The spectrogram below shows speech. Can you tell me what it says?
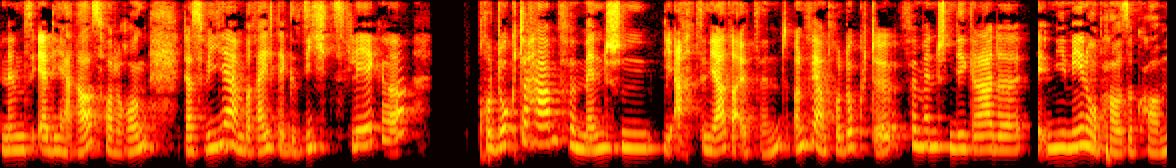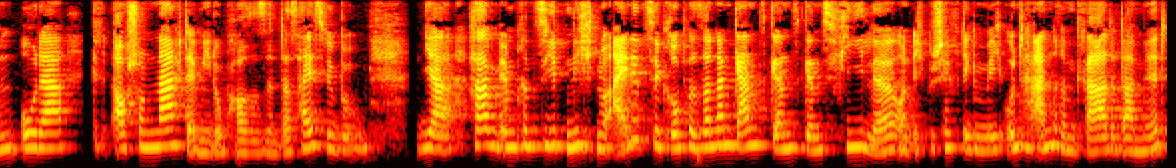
nennen Sie eher die Herausforderung, dass wir im Bereich der Gesichtspflege Produkte haben für Menschen, die 18 Jahre alt sind und wir haben Produkte für Menschen, die gerade in die Menopause kommen oder auch schon nach der Menopause sind. Das heißt, wir ja, haben im Prinzip nicht nur eine Zielgruppe, sondern ganz, ganz, ganz viele. Und ich beschäftige mich unter anderem gerade damit,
